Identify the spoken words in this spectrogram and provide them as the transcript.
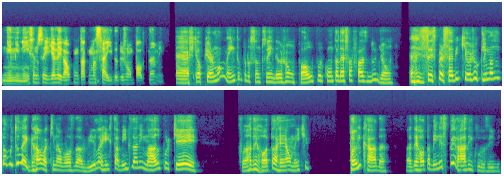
em, eminência, não seria legal contar com uma saída do João Paulo também. É, acho que é o pior momento para o Santos vender o João Paulo por conta dessa fase do John. Vocês percebem que hoje o clima não está muito legal aqui na Voz da Vila. A gente está bem desanimado porque foi uma derrota realmente pancada. Uma derrota bem inesperada, inclusive.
